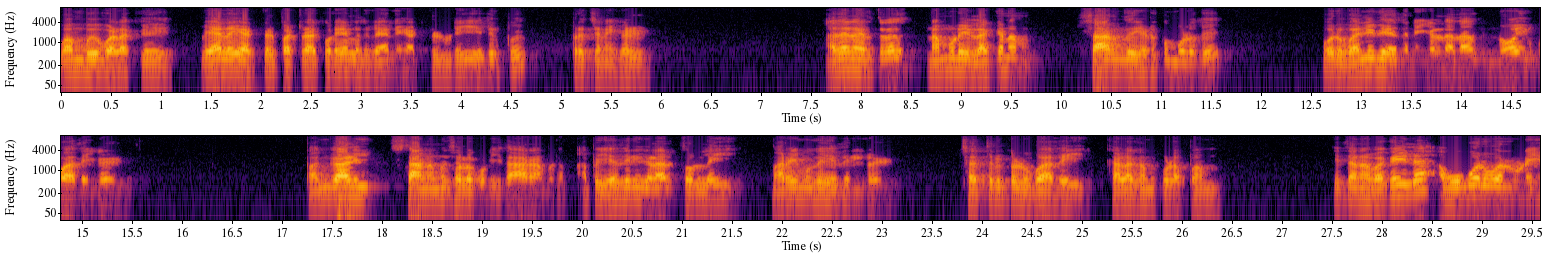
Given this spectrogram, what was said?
வம்பு வழக்கு வேலையாட்கள் பற்றாக்குறை அல்லது வேலையாட்களுடைய எதிர்ப்பு பிரச்சனைகள். அதே நேரத்தில் நம்முடைய லக்னம் சார்ந்து எடுக்கும் பொழுது ஒரு வலி வேதனைகள் அதாவது நோய் உபாதைகள். பங்காளி ஸ்தானம்னு சொல்லக்கூடியது ஆறாம் இடம். அப்போ எதிரிகளால் தொல்லை. மறைமுக எதிரிகள் சத்துருக்கள் உபாதை கலகம் குழப்பம். இத்தனை வகையில ஒவ்வொருவருடைய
